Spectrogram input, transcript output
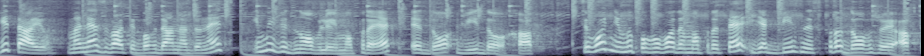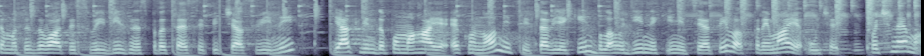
Вітаю! Мене звати Богдана Донець, і ми відновлюємо проект ЕДО Відео Хаб. Сьогодні ми поговоримо про те, як бізнес продовжує автоматизувати свої бізнес-процеси під час війни, як він допомагає економіці та в яких благодійних ініціативах приймає участь. Почнемо.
